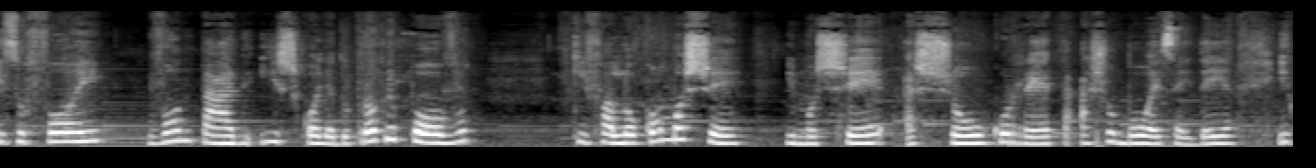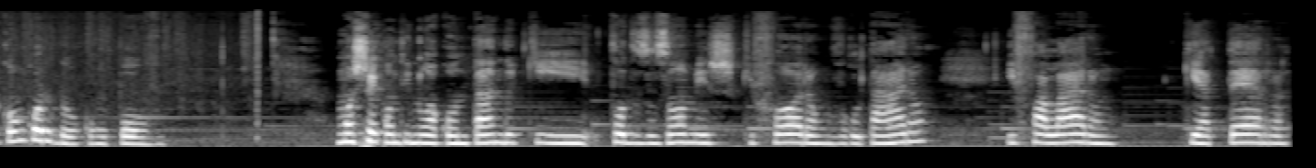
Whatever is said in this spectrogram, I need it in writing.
Isso foi vontade e escolha do próprio povo que falou com Moshe e Moshe achou correta, achou boa essa ideia e concordou com o povo. Moshe continua contando que todos os homens que foram voltaram e falaram que a terra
